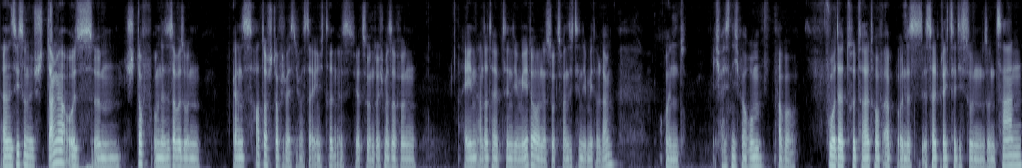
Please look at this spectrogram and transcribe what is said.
äh, das ist wie so eine Stange aus ähm, Stoff und das ist aber so ein ganz harter Stoff, ich weiß nicht, was da eigentlich drin ist. Die hat so einen Durchmesser von ein, anderthalb Zentimeter und ist so 20 Zentimeter lang. Und ich weiß nicht warum, aber fuhr da total drauf ab und das ist halt gleichzeitig so ein, so ein Zahn,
